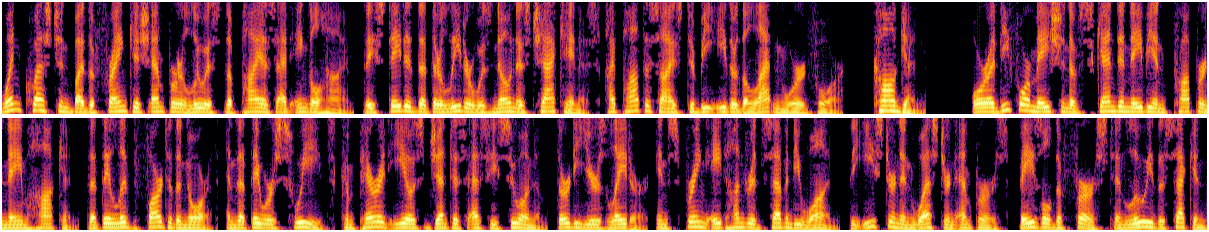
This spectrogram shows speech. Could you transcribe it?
When questioned by the Frankish Emperor Louis the Pious at Ingelheim, they stated that their leader was known as Chacanus hypothesized to be either the Latin word for Khagan or a deformation of Scandinavian proper name Håkon, that they lived far to the north, and that they were Swedes comparet eos gentis esse suonum. Thirty years later, in spring 871, the eastern and western emperors, Basil I and Louis II,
